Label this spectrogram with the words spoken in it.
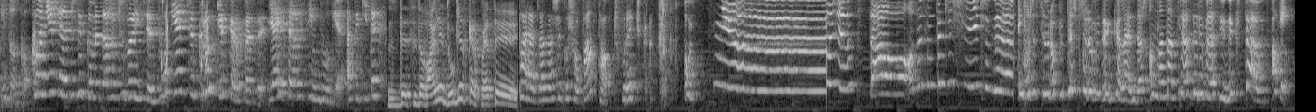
jedzonko. Koniecznie napiszcie w komentarzu, czy wolicie długie czy krótkie skarpety. Ja jestem w team długie, a ty Kitek? Zdecydowanie długie skarpety. Para dla naszego shopa to czwóreczka. Oj, nie! Co się stało? One są takie śliczne! Ej, może w tym roku też przerobię ten kalendarz. On ma naprawdę rewelacyjny kształt. Okej.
